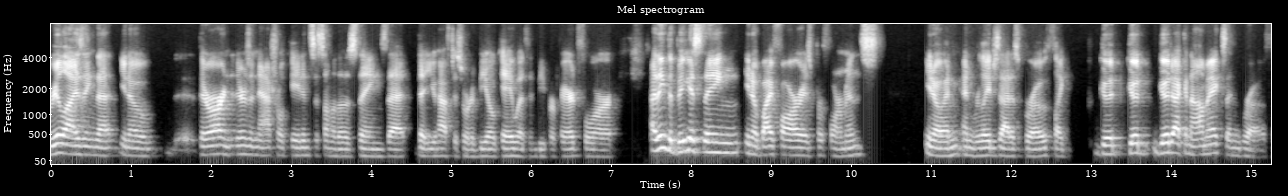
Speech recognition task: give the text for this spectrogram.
realizing that, you know, there are there's a natural cadence to some of those things that that you have to sort of be okay with and be prepared for. I think the biggest thing, you know, by far is performance, you know, and, and related to that is growth, like good, good, good economics and growth.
